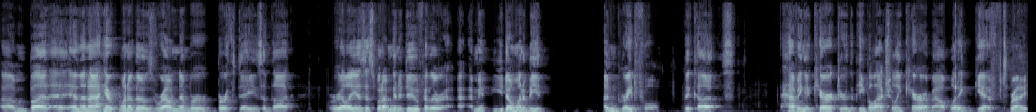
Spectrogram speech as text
Um, but uh, and then I hit one of those round number birthdays and thought, really, is this what I'm going to do for the? I mean, you don't want to be ungrateful because having a character that people actually care about, what a gift, right?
